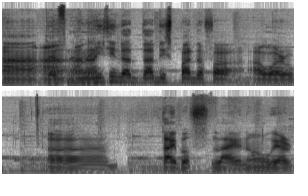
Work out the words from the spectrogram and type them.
Uh, and- and. I think that that is part of our, our uh, type of life. No, we are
